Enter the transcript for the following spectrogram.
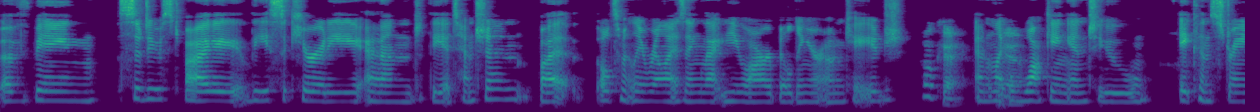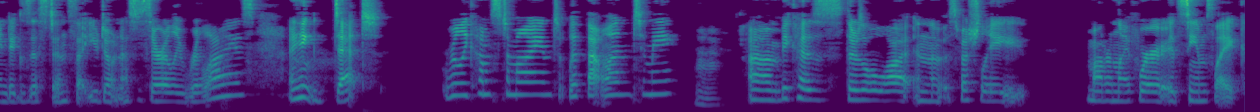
of being seduced by the security and the attention, but ultimately realizing that you are building your own cage okay. and like Yeah. walking into a constrained existence that you don't necessarily realize. I think debt really comes to mind with that one to me. Hmm. Um, because there's a lot in the, especially modern life where it seems like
